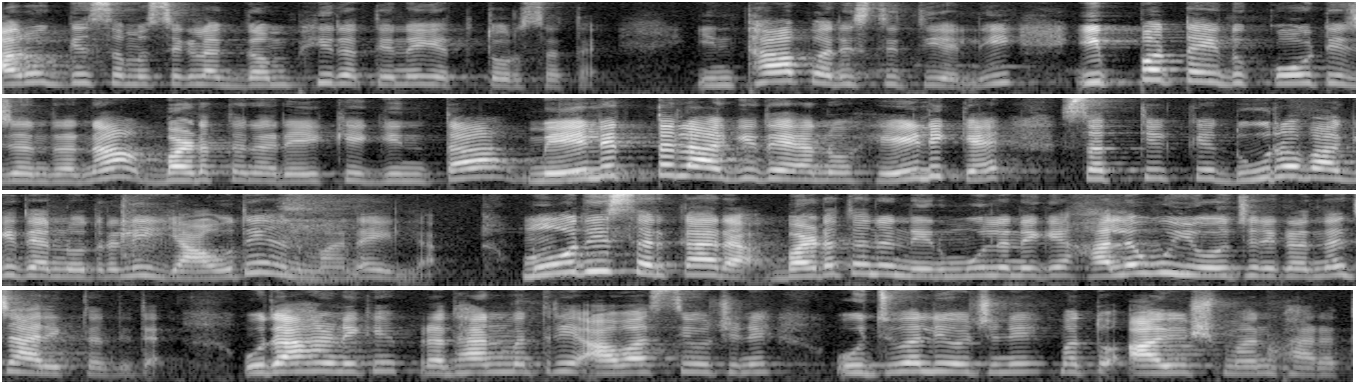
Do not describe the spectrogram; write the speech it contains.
ಆರೋಗ್ಯ ಸಮಸ್ಯೆಗಳ ಗಂಭೀರತೆಯನ್ನು ಎತ್ತಿ ತೋರಿಸುತ್ತೆ. ಇಂಥ ಪರಿಸ್ಥಿತಿಯಲ್ಲಿ ಇಪ್ಪತ್ತೈದು ಕೋಟಿ ಜನರನ್ನ ಬಡತನ ರೇಖೆಗಿಂತ ಮೇಲೆತ್ತಲಾಗಿದೆ ಅನ್ನೋ ಹೇಳಿಕೆ ಸತ್ಯಕ್ಕೆ ದೂರವಾಗಿದೆ ಅನ್ನೋದರಲ್ಲಿ ಯಾವುದೇ ಅನುಮಾನ ಇಲ್ಲ. ಮೋದಿ ಸರ್ಕಾರ ಬಡತನ ನಿರ್ಮೂಲನೆಗೆ ಹಲವು ಯೋಜನೆಗಳನ್ನು ಜಾರಿಗೆ ತಂದಿದೆ. ಉದಾಹರಣೆಗೆ ಪ್ರಧಾನಮಂತ್ರಿ ಆವಾಸ್ ಯೋಜನೆ, ಉಜ್ವಲ್ ಯೋಜನೆ ಮತ್ತು ಆಯುಷ್ಮಾನ್ ಭಾರತ್.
